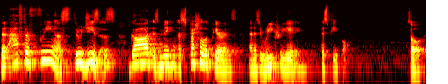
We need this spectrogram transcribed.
That after freeing us through Jesus, God is making a special appearance and is recreating his people. So,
